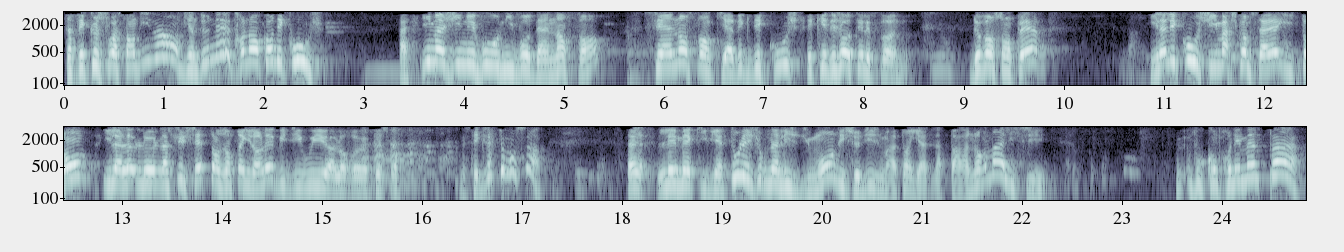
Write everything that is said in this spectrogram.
ça fait que 70 ans, on vient de naître, on a encore des couches. Imaginez-vous au niveau d'un enfant, c'est un enfant qui est avec des couches et qui est déjà au téléphone devant son père. Il a les couches, il marche comme ça, il tombe, il a la sucette, de temps en temps il enlève, il dit oui, alors euh, qu'est-ce qu'on... Mais c'est exactement ça. Les mecs qui viennent, tous les journalistes du monde, ils se disent, mais attends, il y a de la paranormal ici. Vous comprenez même pas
